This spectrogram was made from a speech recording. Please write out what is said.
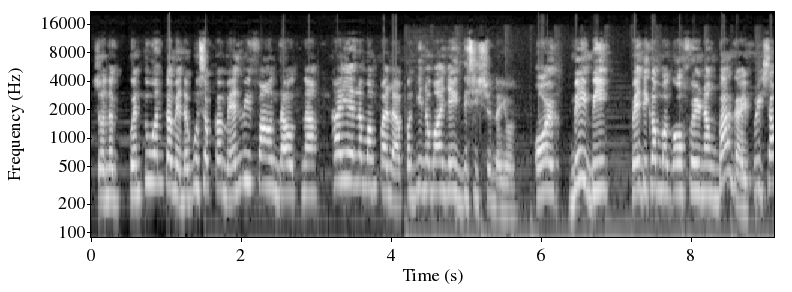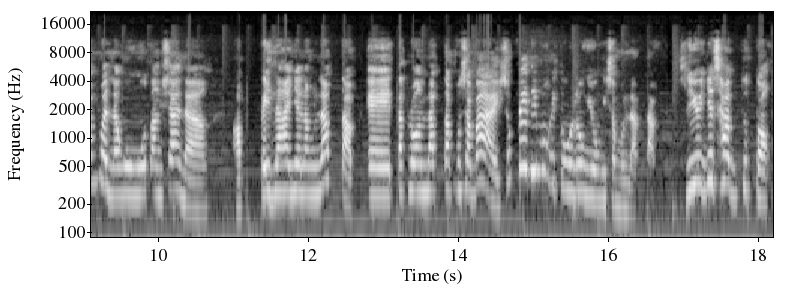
So, nagkwentuhan kami, nag-usap kami, and we found out na kaya naman pala pag ginawa niya yung desisyon na yun. Or maybe, pwede kang mag-offer ng bagay. For example, nangungutang siya ng uh, kailangan niya ng laptop, eh, tatlo ang laptop mo sa bahay. So, pwede mong itulong yung isa mong laptop. So, you just have to talk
